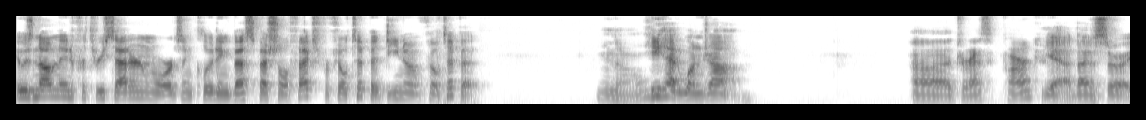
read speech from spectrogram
It was nominated for three Saturn Awards, including Best Special Effects for Phil Tippett. Do you know Phil Tippett? No. He had one job. Uh, Jurassic Park? Yeah, dinosaur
